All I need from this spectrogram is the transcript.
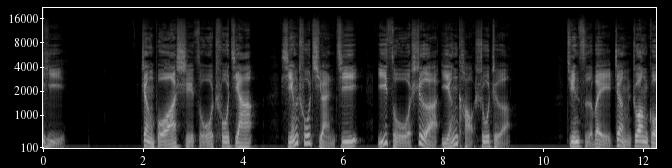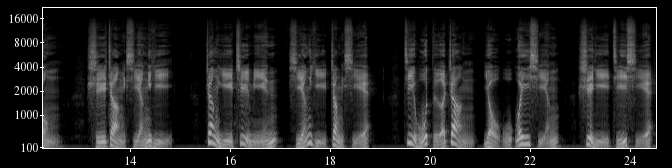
矣。郑伯使卒出家，行出犬鸡，以祖设迎考书者。君子谓郑庄公：施政行矣，政以治民，行以正邪。既无德政，又无威行。是以极邪，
